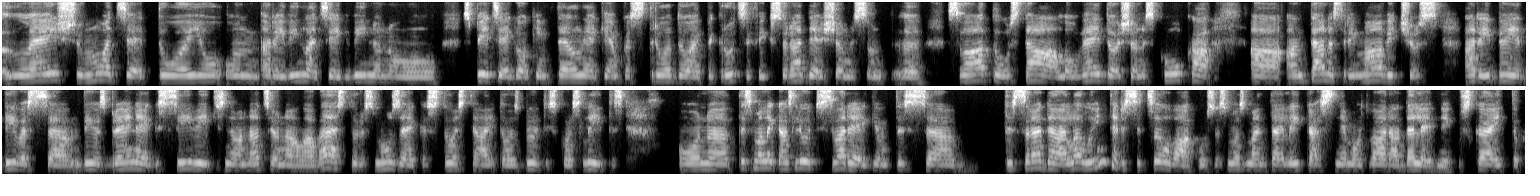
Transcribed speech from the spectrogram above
leišu mocētoju un arī vienlaicīgi vienu no spiecīgākiem telniekiem, kas strodoja pie krucifiksu radīšanas un svātu stālu veidošanas kūkā. Antanas Rimāvičus arī bija divas, divas brēnīgas sīvītes no Nacionālā vēstures muzeja, kas stostāja tos būtiskos lītas. Un, uh, tas man liekas ļoti svarīgi, un tas, uh, tas radīja lielu interesi cilvēkus. Vismaz man tā likās, ņemot vērā dalībnieku skaitu.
